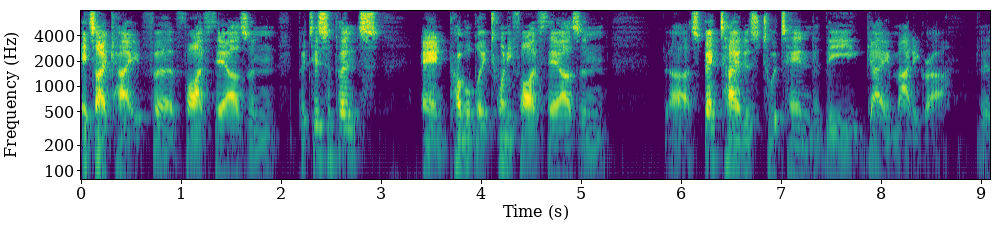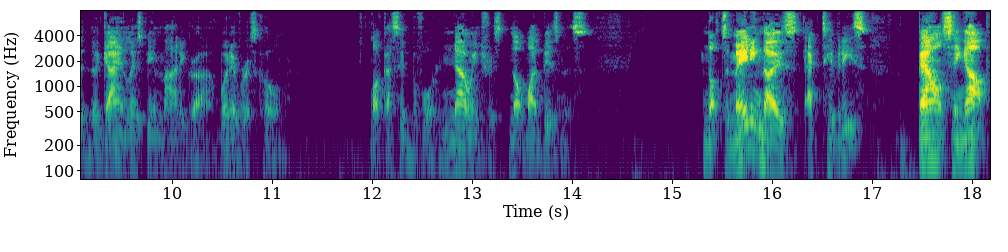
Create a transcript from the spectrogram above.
it's okay for 5,000 participants and probably 25,000 uh, spectators to attend the gay Mardi Gras, the, the gay and lesbian Mardi Gras, whatever it's called. Like I said before, no interest, not my business. Not demeaning those activities, balancing up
